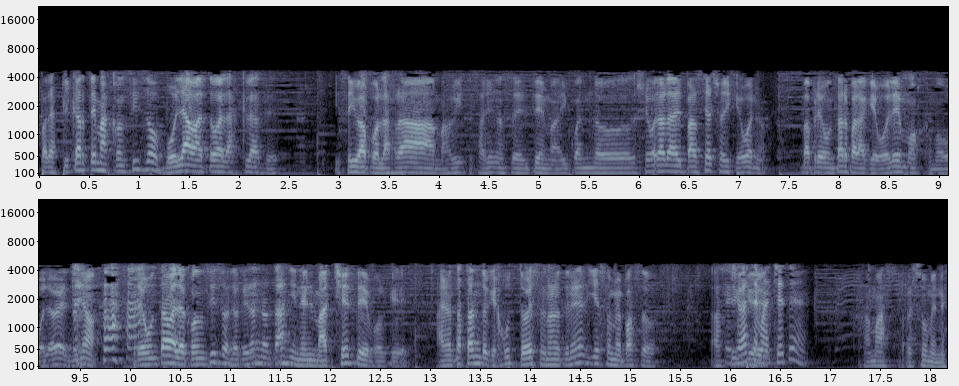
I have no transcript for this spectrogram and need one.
para explicar temas concisos, volaba todas las clases. Y se iba por las ramas, viste, saliéndose del tema. Y cuando llegó la hora del parcial, yo dije, bueno, va a preguntar para que volemos como voló él. No, preguntaba lo conciso, lo que no anotás ni en el machete, porque anotás tanto que justo eso no lo tenés, y eso me pasó. Así ¿Te llevaste que machete? Jamás, resúmenes.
